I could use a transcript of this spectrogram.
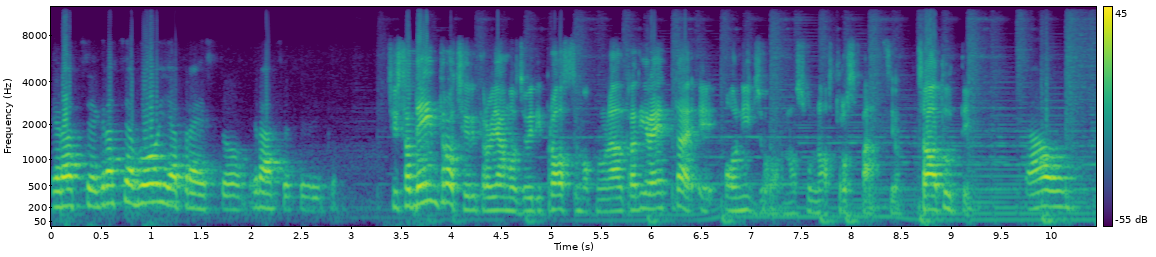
Grazie, grazie a voi e a presto. Grazie Federico. Ci sto dentro, ci ritroviamo giovedì prossimo con un'altra diretta e ogni giorno sul nostro spazio. Ciao a tutti. Ciao.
